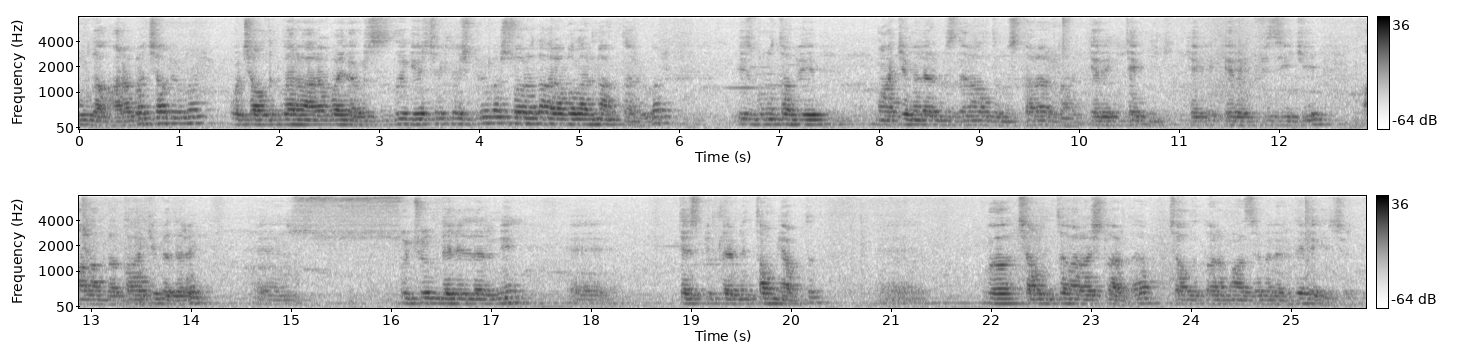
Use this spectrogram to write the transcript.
Burada araba çalıyorlar. O çaldıkları arabayla hırsızlığı gerçekleştiriyorlar. Sonra da arabalarını aktarıyorlar. Biz bunu tabii mahkemelerimizden aldığımız kararla gerek teknik, gerek, gerek fiziki alanda takip ederek e, suçun delillerini e, tespitlerini tam yaptık. E, ve çalıntı araçlarda çaldıkları malzemeleri de ele geçirdik.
